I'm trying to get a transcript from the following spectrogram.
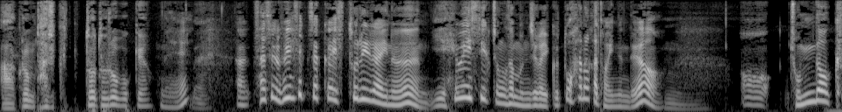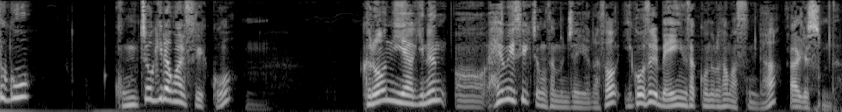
아 그럼 다시 그- 더 들어볼게요. 네. 네. 아, 사실 회색 작가의 스토리라인은 이 해외 수익 정산 문제가 있고 또 하나가 더 있는데요. 음. 어, 좀 더 크고 공적이라고 할 수 있고 음. 그런 이야기는 어, 해외 수익 정산 문제라서 이것을 메인 사건으로 삼았습니다. 알겠습니다.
